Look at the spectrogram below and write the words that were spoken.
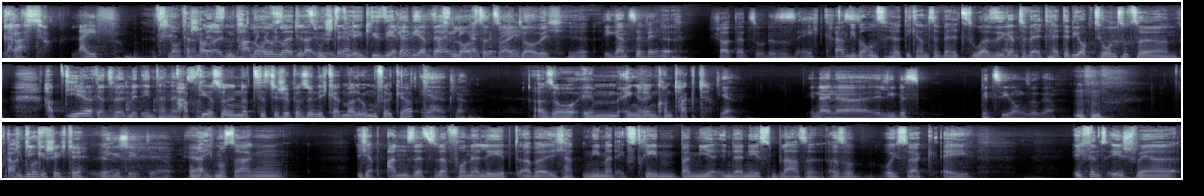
Krass. Live. Es läuft Da schauen halt ein paar Millionen Leute zuständig. Die Serie, die, ganze- am besten die läuft zurzeit, Welt. glaube ich. Ja. Die ganze Welt schaut dazu. Das ist echt krass. Wie bei uns hört die ganze Welt zu. Also die ganze Welt hätte die Option zuzuhören. Habt ihr, Die ganze Welt mit Internet. habt ihr so eine narzisstische Persönlichkeit mal im Umfeld gehabt? ja, klar. Also im engeren Kontakt? Ja. In einer Liebesbeziehung sogar. Ach, die Geschichte. Die Geschichte, ja. Ja. Ich muss sagen, ich habe Ansätze davon erlebt, aber ich hatte niemand extrem bei mir in der nächsten Blase. Also wo ich sag, ey, ich find's eh schwer,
